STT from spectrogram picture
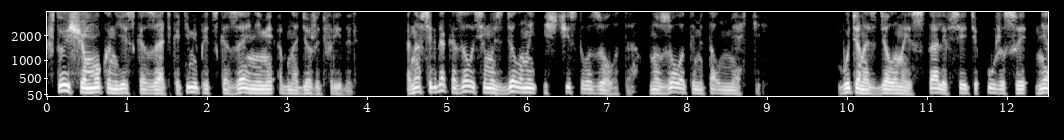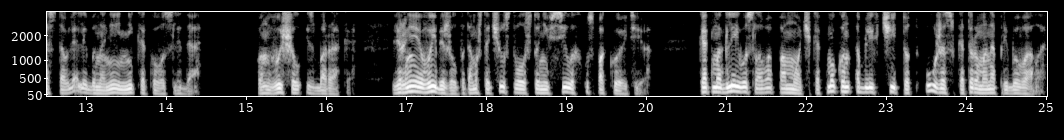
Что еще мог он ей сказать, какими предсказаниями обнадежить Фридель? Она всегда казалась ему сделанной из чистого золота, но золото металл мягкий. Будь она сделана из стали, все эти ужасы не оставляли бы на ней никакого следа. Он вышел из барака. Вернее, выбежал, потому что чувствовал, что не в силах успокоить ее. Как могли его слова помочь, как мог он облегчить тот ужас, в котором она пребывала.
